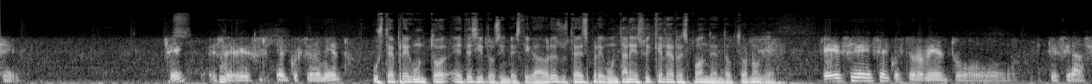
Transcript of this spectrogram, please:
Sí. Sí, ese es el cuestionamiento. Usted preguntó, es decir, los investigadores, ustedes preguntan eso y ¿qué le responden, doctor Noguera? Ese es el cuestionamiento que se hace.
